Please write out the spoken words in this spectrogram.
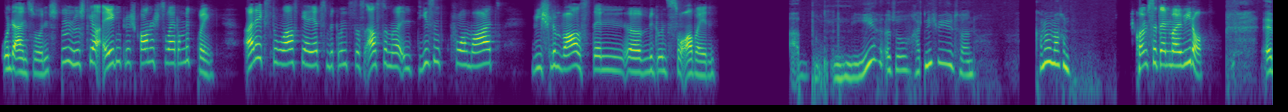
Und ansonsten müsst ihr eigentlich gar nichts weiter mitbringen. Alex, du warst ja jetzt mit uns das erste Mal in diesem Format. Wie schlimm war es denn, äh, mit uns zu arbeiten? Ab, nee, also hat nicht wehgetan. Kann man machen. Kommst du denn mal wieder? Äh,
